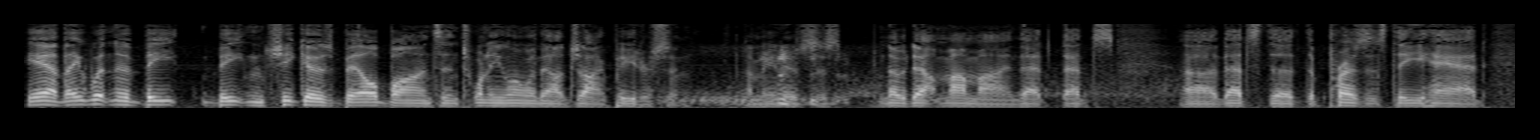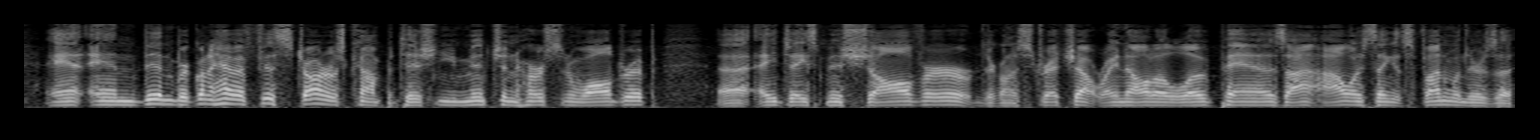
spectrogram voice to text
Yeah, they wouldn't have beat beaten Chico's bail bonds in 21 without Joc Pederson. I mean, there's just no doubt in my mind that that's uh, that's the the presence that he had. And and then we're going to have a fifth starters competition. You mentioned Hurston Waldrep. Uh, AJ Smith Shawver. They're going to stretch out Reynaldo Lopez. I, I, always think it's fun when there's a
